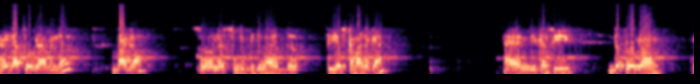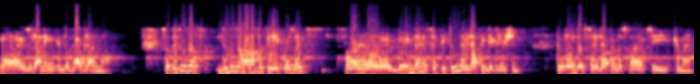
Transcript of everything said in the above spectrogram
LDAP program in the background. So let's do the ps command again, and you can see the program uh, is running in the background now. So this is a this is a, one of the prerequisites uh, doing the SAP to LDAP integration to run this LDAP underscore RFC command.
